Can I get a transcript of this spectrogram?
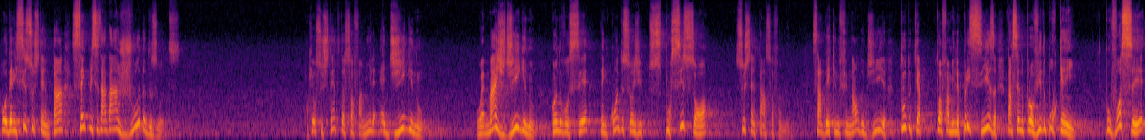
poderem se sustentar sem precisar da ajuda dos outros. Porque o sustento da sua família é digno, ou é mais digno, quando você tem condições de, por si só, sustentar a sua família saber que no final do dia, tudo que a tua família precisa está sendo provido por quem? Por você.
